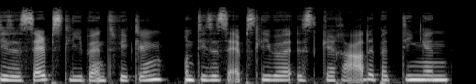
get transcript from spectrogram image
diese Selbstliebe entwickeln. Und diese Selbstliebe ist gerade bei Dingen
